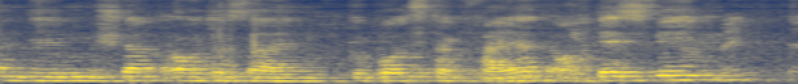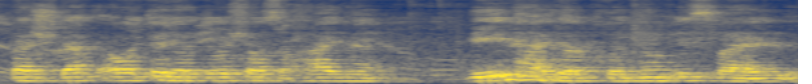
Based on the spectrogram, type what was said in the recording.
an dem Stadtauto seinen Geburtstag feiert. Auch deswegen, weil Stadtauto ja durchaus auch eine Wehlheiter Gründung ist, weil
